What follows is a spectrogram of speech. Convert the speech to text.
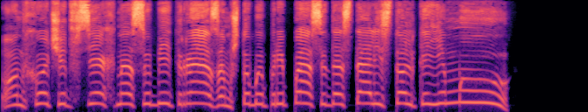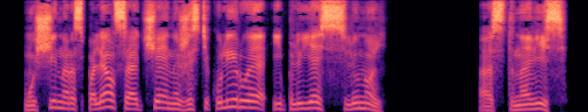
Он хочет всех нас убить разом, чтобы припасы достались только ему!» Мужчина распалялся, отчаянно жестикулируя и плюясь слюной. «Остановись!»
